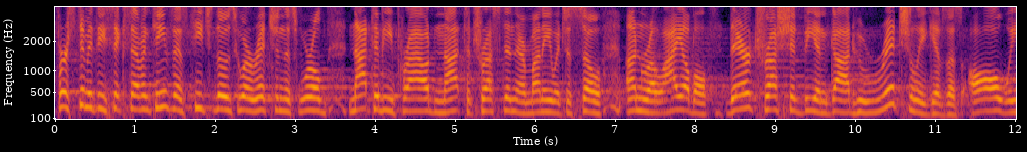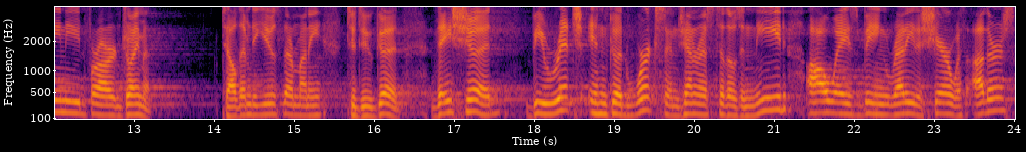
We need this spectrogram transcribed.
1 Timothy 6:17 says teach those who are rich in this world not to be proud, not to trust in their money which is so unreliable. Their trust should be in God who richly gives us all we need for our enjoyment. Tell them to use their money to do good. They should be rich in good works and generous to those in need, always being ready to share with others.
